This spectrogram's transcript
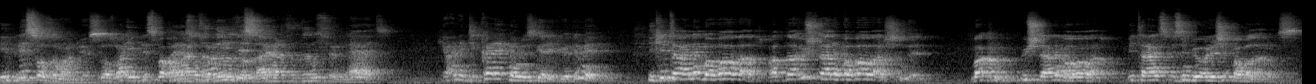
İblis o zaman diyorsun. O zaman İblis babanız, o zaman İblis. söylüyor, ayartıldığını söylüyor. Evet. Yani dikkat etmemiz gerekiyor değil mi? İki tane baba var. Hatta üç tane baba var şimdi. Bakın üç tane baba var. Bir tanesi bizim biyolojik babalarımız.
